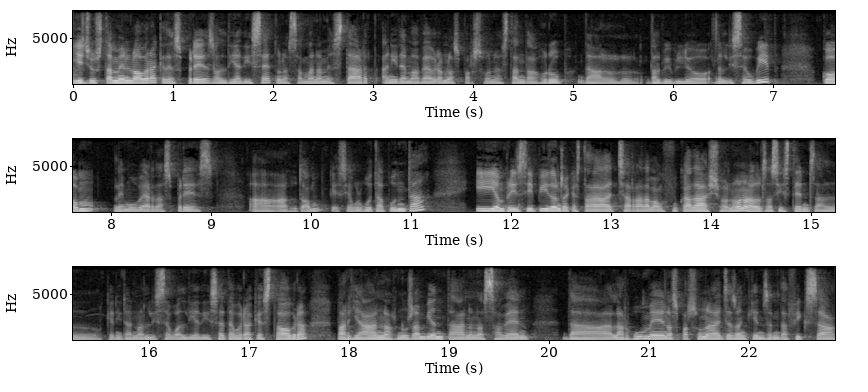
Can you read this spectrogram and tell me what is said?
i és justament l'obra que després, el dia 17, una setmana més tard, anirem a veure amb les persones tant del grup del, del, biblio, del Liceu VIP com l'hem obert després a, a tothom que s'hi ha volgut apuntar i en principi doncs, aquesta xerrada va enfocada a això, no? als assistents al, que aniran al Liceu el dia 17 a veure aquesta obra per ja anar-nos ambientant, anar sabent de l'argument, els personatges en qui ens hem de fixar.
